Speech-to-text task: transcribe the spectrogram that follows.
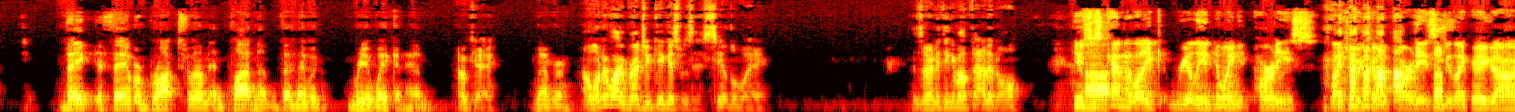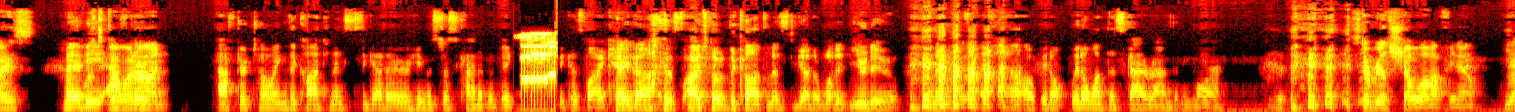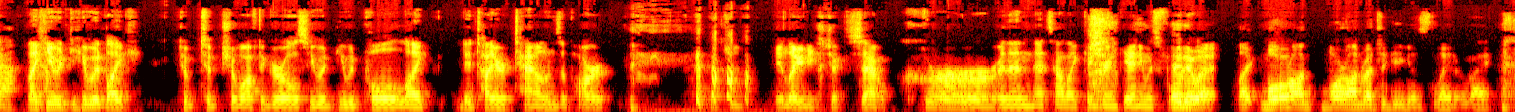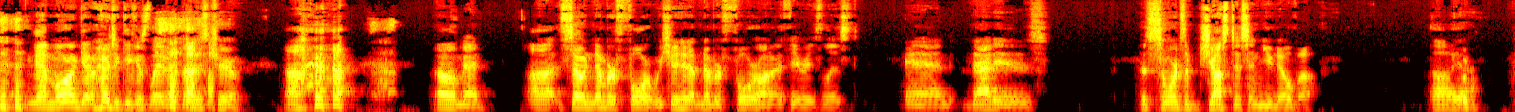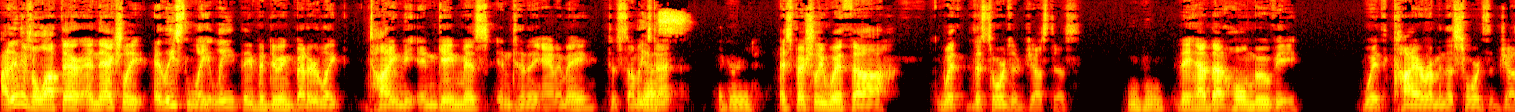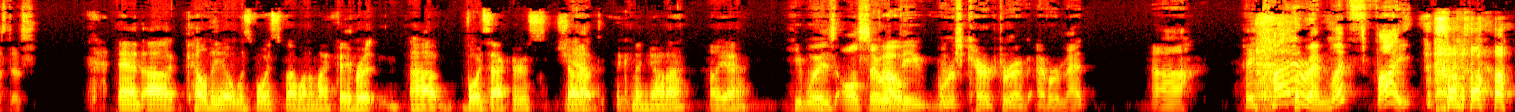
They, if they were brought to him in Platinum, then they would reawaken him. Okay. Remember? I wonder why Regigigas was sealed away. Is there anything about that at all? He was just Uh, kind of like really annoying at parties. Like he would come to parties and be like, "Hey guys, Maybe what's going after, on?" after towing the continents together, he was just kind of a big because like, hey guys, I towed the continents together. What did you do? And then like, no, we don't we don't want this guy around anymore. Just a real show off, you know. yeah. Like he would he would like to to show off to girls. He would he would pull like entire towns apart. Like, hey ladies, check this out. Grrr. And then that's how like the Grand Canyon was formed. Anyway, like more on more on Regigigas later, right? Yeah, more on Get Magic Geekers later. That is true. Uh, oh man. Uh, so number four, we should hit up number four on our theories list, and that is the Swords of Justice in Unova. Oh yeah. I think there's a lot there, and they actually, at least lately, they've been doing better, like tying the in-game myths into the anime to some extent, Yes, agreed. especially with uh with the Swords of Justice. hmm They had that whole movie with Kyurem and the Swords of Justice. And uh, Keldeo was voiced by one of my favorite uh, voice actors. Shout Yeah. out to Vic Mignogna. Oh yeah. He was also Oh. the worst character I've ever met. Uh, hey Kyurem, let's fight.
